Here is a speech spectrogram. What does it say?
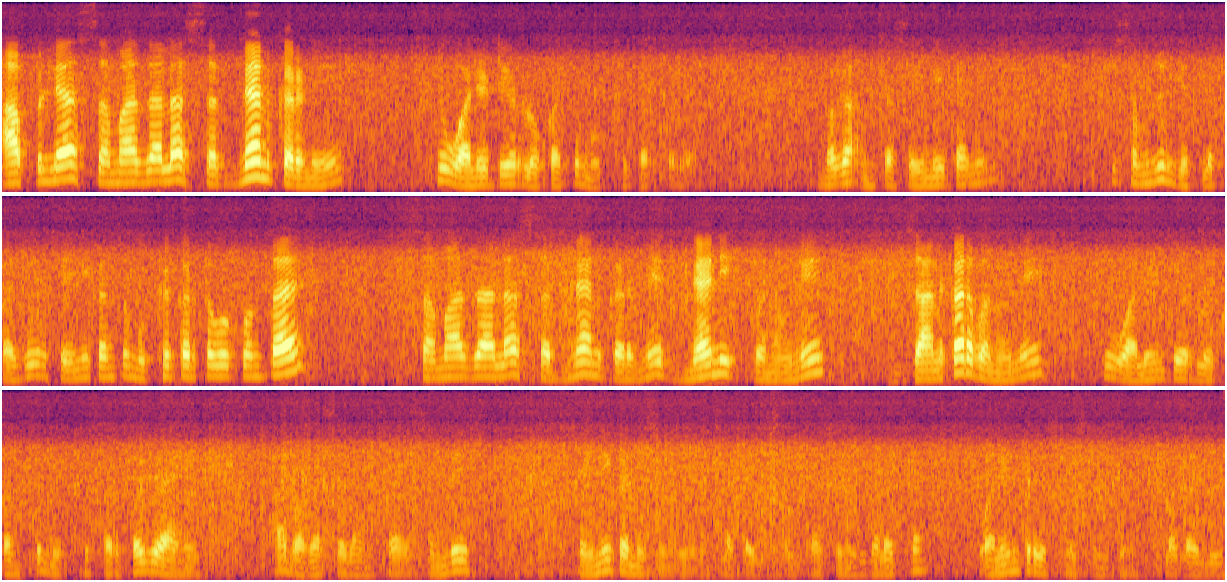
आपल्या समाजाला सज्ञान करणे हे व्हॉलेंटियर लोकांचे मुख्य कर्तव्य आहे. बघा आमच्या सैनिकांनी ते समजून घेतलं पाहिजे. सैनिकांचं मुख्य कर्तव्य कोणतं आहे? समाजाला सज्ञान करणे ज्ञानिक बनवणे जाणकार बनवणे हे व्हॉलेंटियर लोकांचं मुख्य कर्तव्य आहे. हा बाबासाहेबांचा संदेश सैनिकांनी समजून घेतला पाहिजे. त्या सैनिक दलाच्या व्हॉलेंटियर्सने समजून घेतला पाहिजे.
